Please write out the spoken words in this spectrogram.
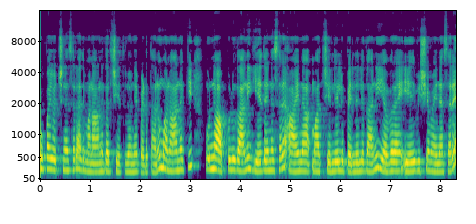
రూపాయి వచ్చినా సరే అది మా నాన్నగారి చేతిలోనే పెడతాను. మా నాన్నకి ఉన్న అప్పులు కానీ ఏదైనా సరే ఆయన మా చెల్లెళ్ళు పెళ్ళిళ్ళు కానీ ఎవరై ఏ విషయమైనా సరే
